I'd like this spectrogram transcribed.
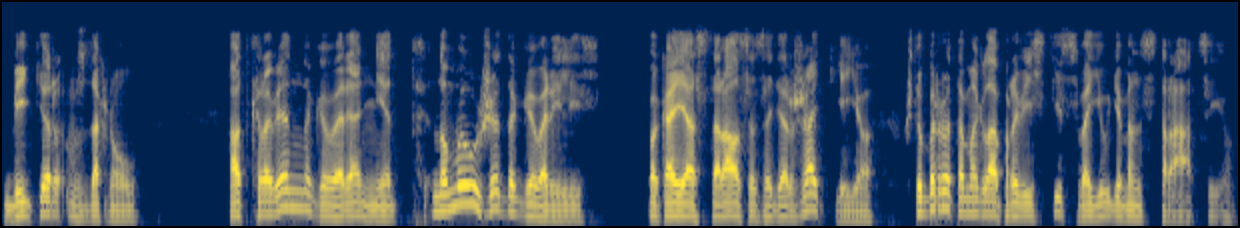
Бикер вздохнул. Откровенно говоря, нет, но мы уже договорились. Пока я старался задержать ее, чтобы рота могла провести свою демонстрацию.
